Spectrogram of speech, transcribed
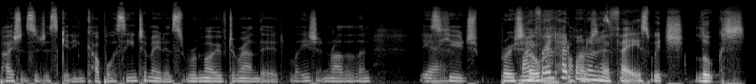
patients are just getting a couple of centimeters removed around their lesion rather than these Yeah. huge brutal. My friend had one on her face which looked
